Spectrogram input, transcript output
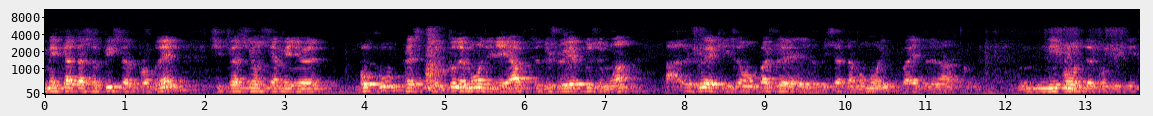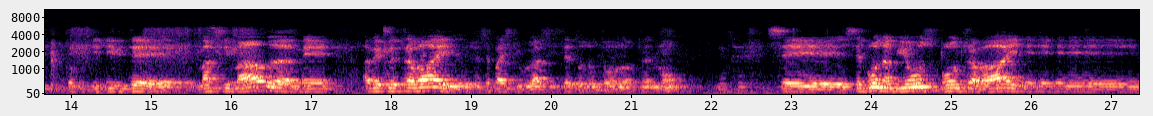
m'est catastrophique ce problème. La situation s'est améliorée beaucoup, presque tout le monde il est apte de jouer plus ou moins. Ah, le joueur qu'ils n'ont pas joué depuis un certain moment, il ne peut pas être là niveau de compétitivité maximale, mais avec le travail, je ne sais pas que vous assistez aux autres l'entraînement, c'est bonne ambiance, bon travail. Et,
